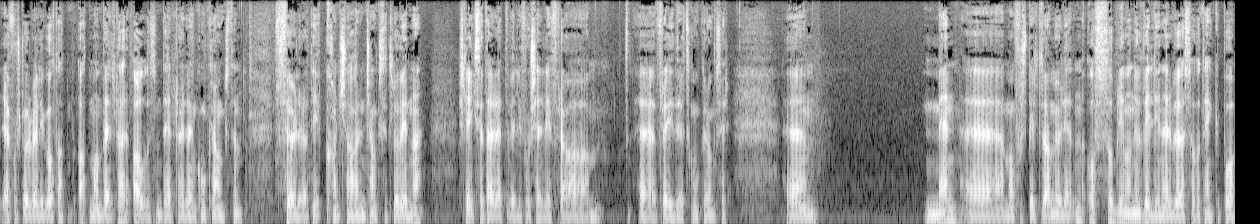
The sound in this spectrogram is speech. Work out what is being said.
jeg forstår veldig godt at, at, man deltar. Alle som deltar i den konkurransen, føler at de kanskje har en sjanse til å vinne. Slik sett er dette veldig forskjellig fra, eh, fra idrettskonkurranser. Eh, men eh, man forspilte da muligheten. Og så blir man jo veldig nervøs av å tenke på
